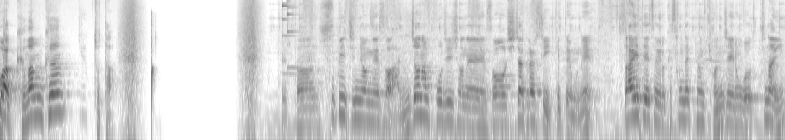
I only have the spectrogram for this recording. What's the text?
키리코가 그만큼 좋다 일단 수비 진영에서 안전한 포지션에서 시작을 할 수 있기 때문에 사이드에서 이렇게 상대편 견제 이런 거 쿠나이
